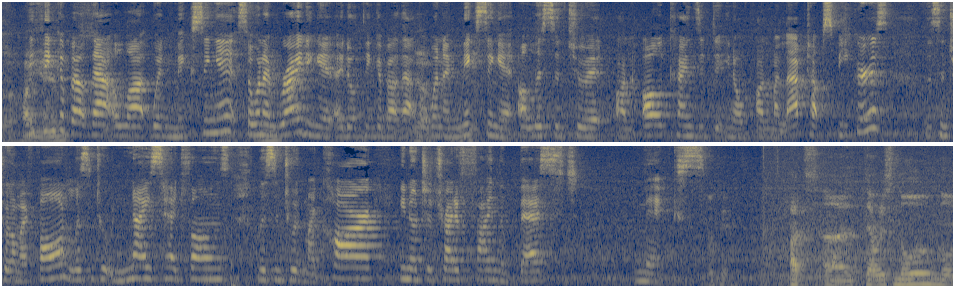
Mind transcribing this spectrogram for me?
uh, We think about that a lot when mixing it. So when I'm writing it, I don't think about that. But when I'm mixing it, I'll listen to it on all kinds of, di- you know, on my laptop speakers, listen to it on my phone, listen to it with nice headphones, listen to it in my car, you know, to try to find the best mix. Okay. But uh, there is no no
